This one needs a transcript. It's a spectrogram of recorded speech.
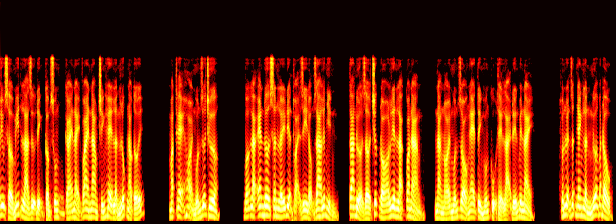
hữu sở mít là dự định cầm xuống cái này vai nam chính hệ lần lúc nào tới. Mặt thẻ hỏi muốn giữa trưa. Vợ là Anderson lấy điện thoại di động ra liếc nhìn, ta nửa giờ trước đó liên lạc qua nàng nàng nói muốn dò nghe tình huống cụ thể lại đến bên này. Huấn luyện rất nhanh lần nữa bắt đầu,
